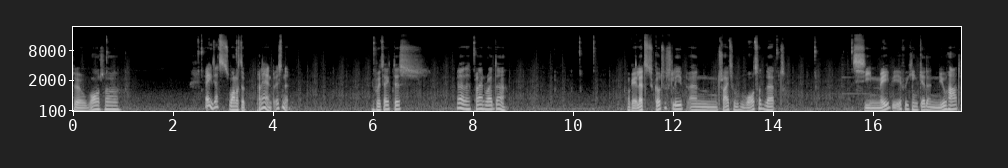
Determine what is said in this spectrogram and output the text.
So water. Hey, that's one of the plant, isn't it? If we take this... Yeah, the plant right there. Okay, let's go to sleep and try to water that. See, maybe if we can get a new heart.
